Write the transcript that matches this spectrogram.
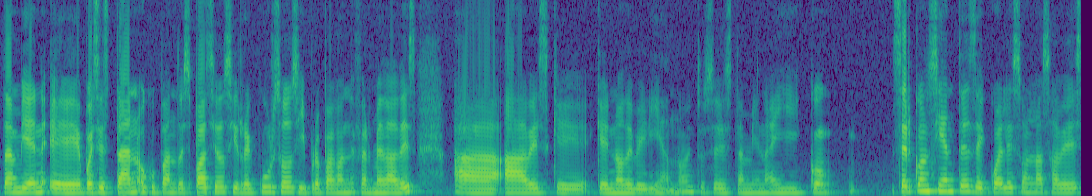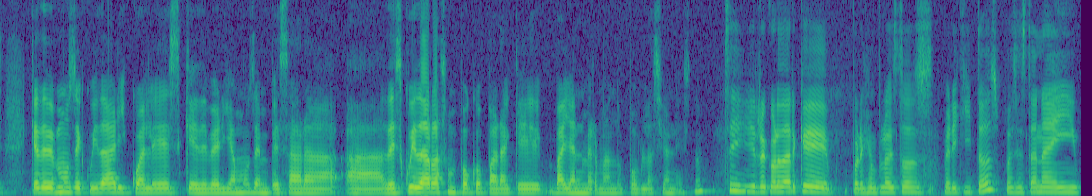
También, eh, pues están ocupando espacios y recursos y propagando enfermedades a, aves que, que, no deberían, ¿no? Entonces también ahí con, ser conscientes de cuáles son las aves que debemos de cuidar y cuáles que deberíamos de empezar a, descuidarlas un poco para que vayan mermando poblaciones, ¿no? Sí, y recordar que, por ejemplo, estos periquitos pues están ahí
